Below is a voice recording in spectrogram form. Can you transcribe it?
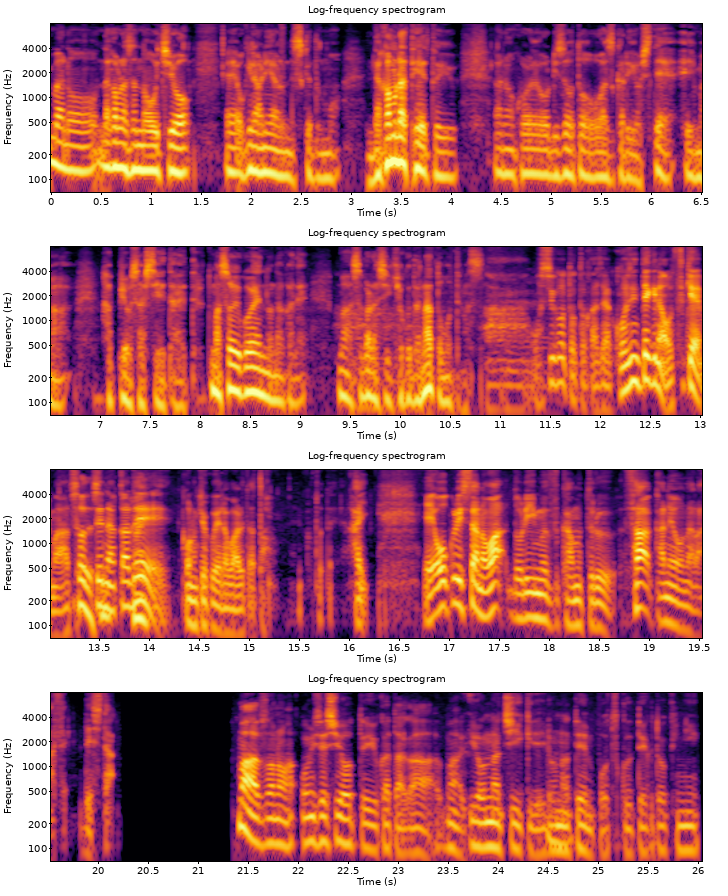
今あの中村さんのお家を、えー沖縄にあるんですけども中村邸というあのこれをリゾートをお預かりをして今発表させていただいている、まあ、そういうご縁の中で、まあ、素晴らしい曲だなと思ってます。お仕事とかじゃあ個人的なお付き合いもあって中で、はい。この曲を選ばれたということで、はい、えーお送りしたのは「ドリームズカムトゥルーさあ鐘を鳴らせ」でした。まあそのお店しようっていう方が、まあ、いろんな地域でいろんな店舗を作っていくときに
